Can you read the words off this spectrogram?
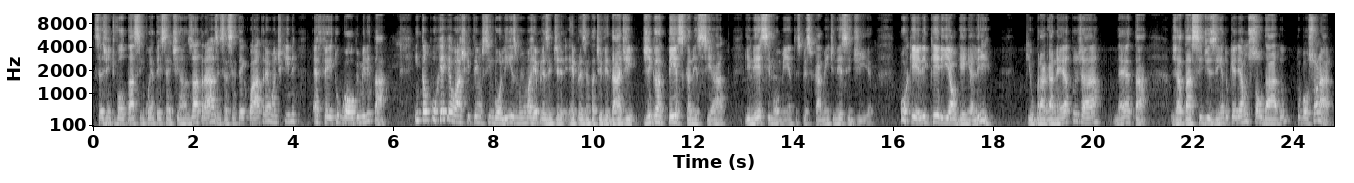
se a gente voltar 57 anos atrás, em 64, é onde que é feito o golpe militar. Então, por que, que eu acho que tem um simbolismo e uma representatividade gigantesca nesse ato e nesse momento, especificamente nesse dia? Porque ele queria alguém ali que o Braga Neto já né, tá, já está se dizendo que ele é um soldado do Bolsonaro.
